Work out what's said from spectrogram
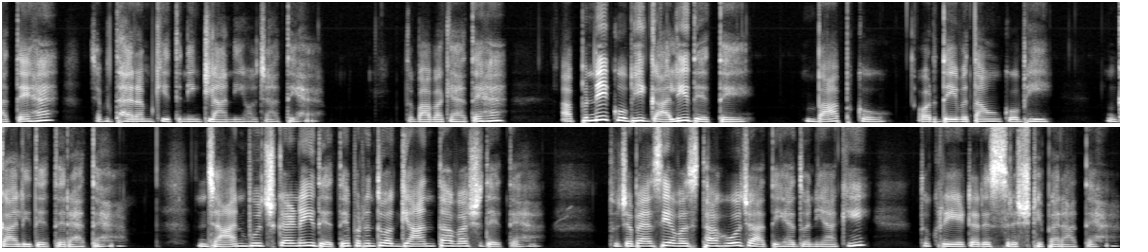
आते हैं जब धर्म की इतनी ग्लानी हो जाती है तो बाबा कहते हैं, अपने को भी गाली देते, बाप को और देवताओं को भी गाली देते रहते हैं। जानबूझकर नहीं देते, परंतु अज्ञानता वश देते हैं। तो जब ऐसी अवस्था हो जाती है दुनिया की तो क्रिएटर इस सृष्टि पर आते हैं।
